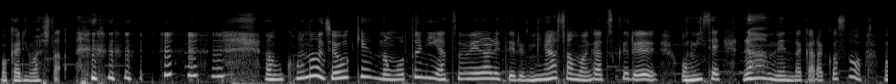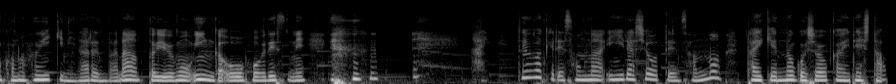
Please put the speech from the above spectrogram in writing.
分かりました あのこの条件のもとに集められてる皆様が作るお店ラーメンだからこそこの雰囲気になるんだなというもう因果応報ですね。はい、というわけでそんな飯田商店さんの体験のご紹介でした。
